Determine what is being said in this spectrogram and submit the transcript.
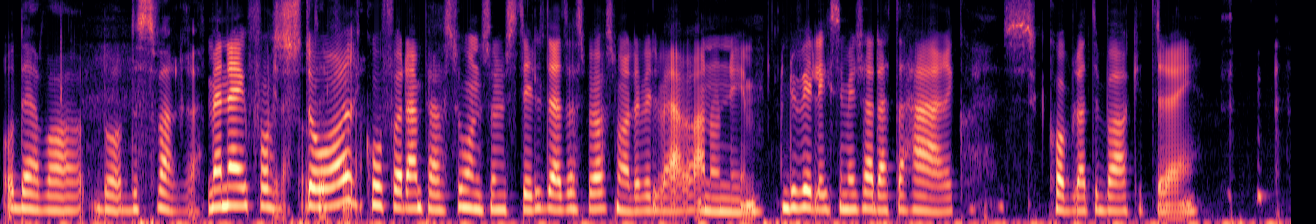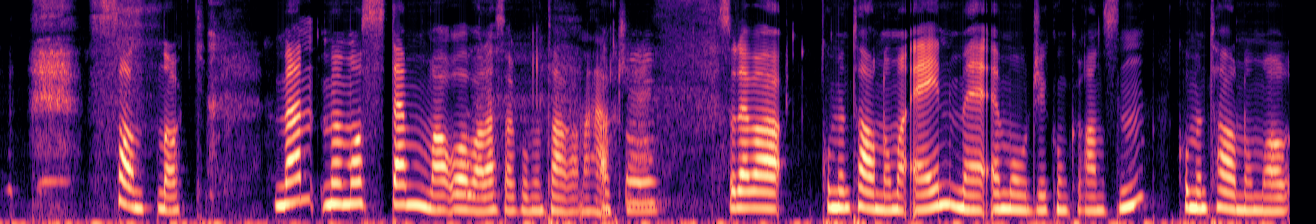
Og det var da dessverre. Men jeg forstår hvorfor den personen som stilte dette spørsmålet, vil være anonym. Du vil liksom ikke ha dette her kobla tilbake til deg. Sant nok. Men vi må stemme over disse kommentarene her. Okay. Så det var kommentar nummer én med emoji-konkurransen. Kommentar nummer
